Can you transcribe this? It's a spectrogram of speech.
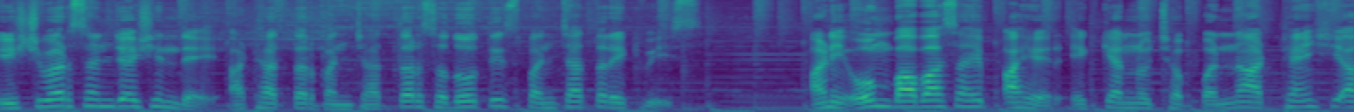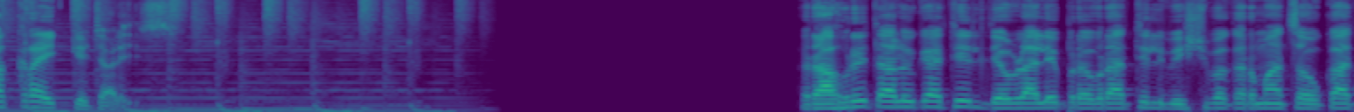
ईश्वर संजय शिंदे अठ्याहत्तर पंच्याहत्तर सदोतीस पंच्याहत्तर एकवीस. आणि ओम बाबासाहेब आहेर एक्क्याण्णव छप्पन्न अठ्ठ्याऐंशी अकरा एक्केचाळीस. राहुरी तालुक्यातील देवळाली प्रवरातील विश्वकर्मा चौकात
